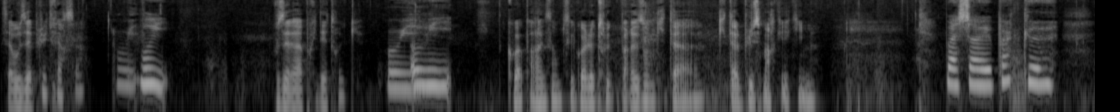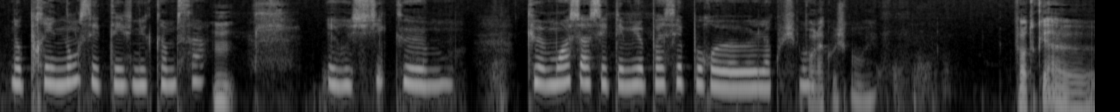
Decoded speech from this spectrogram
ça vous a plu de faire ça? Oui. Oui, Vous avez appris des trucs? Oui. oui. Quoi, par exemple? C'est quoi le truc, par exemple, qui t'a qui t'a le plus marqué, Kim? Bah, je savais pas que nos prénoms s'étaient venus comme ça. Hmm. Et aussi que, que moi, ça s'était mieux passé pour euh, l'accouchement. Pour l'accouchement, oui. Enfin, en tout cas, euh,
